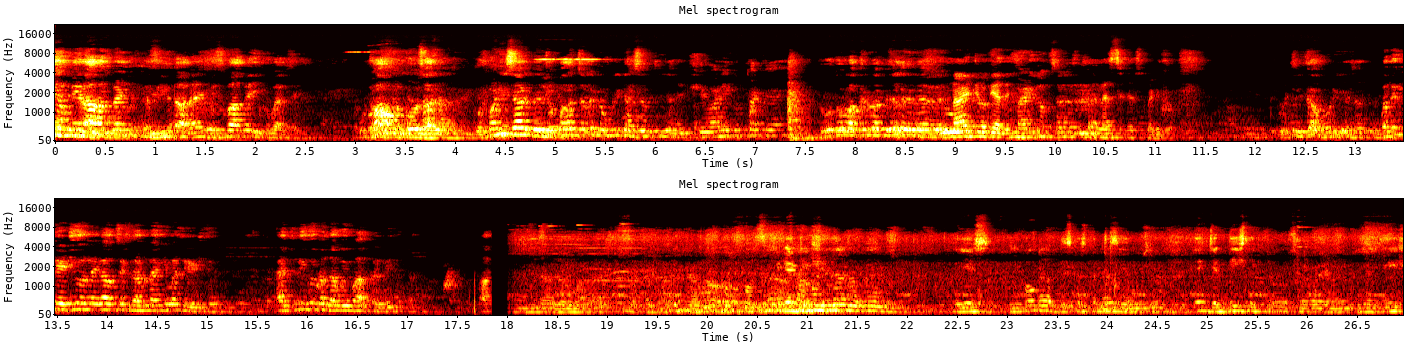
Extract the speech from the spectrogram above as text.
है मेरा हस्बैंड तहसीलदार है इस बात पे इक्वल है उठाओ उनको सर कुर्बानी साइड भेजो पता चले नौकरी कैसे होती है? शिवानी गुप्ता क्या है? दो दो लाख रुपया बिल ले रहे हैं। नाइट ड्यूटी आती मेडिकल अफसर है। कोई तरीका हो रही है सर। पता लेडी होने का उसे गर्व है कि मैं लेडी हूँ एक्चुअली कोई बंदा कोई बात कर नहीं सकता ये लिखो डिस्कस करने मुझे एक जगदीश लिखो जगदीश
